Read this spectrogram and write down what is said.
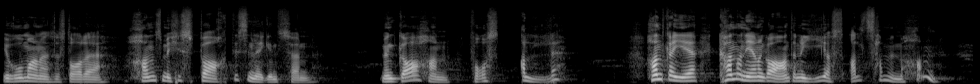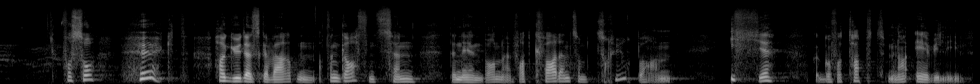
I Romerne så står det han som ikke sparte sin egen sønn, men ga han for oss alle. Han kan, gi, kan han gjøre noe annet enn å gi oss alt sammen med han? For så høyt har Gud elska verden at han ga sin sønn den enbårne, for at hver den som tror på han, ikke skal gå fortapt, men ha evig liv.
